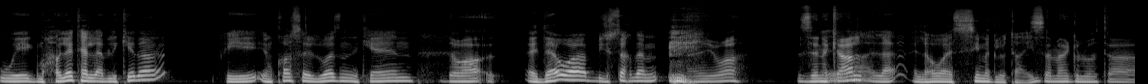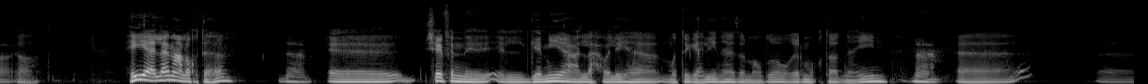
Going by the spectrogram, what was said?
ومحاولاتها اللي قبل كده في إنقاص الوزن كان دواء. دواء بيستخدم أيوه. زينيكال. لا اللي هو السيماجلوتايد سماجلوتا آه. هي قلقانه على أختها. نعم. آه، شايف إن الجميع اللي حواليها متجاهلين هذا الموضوع وغير مقتنعين. نعم. آه، آه،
